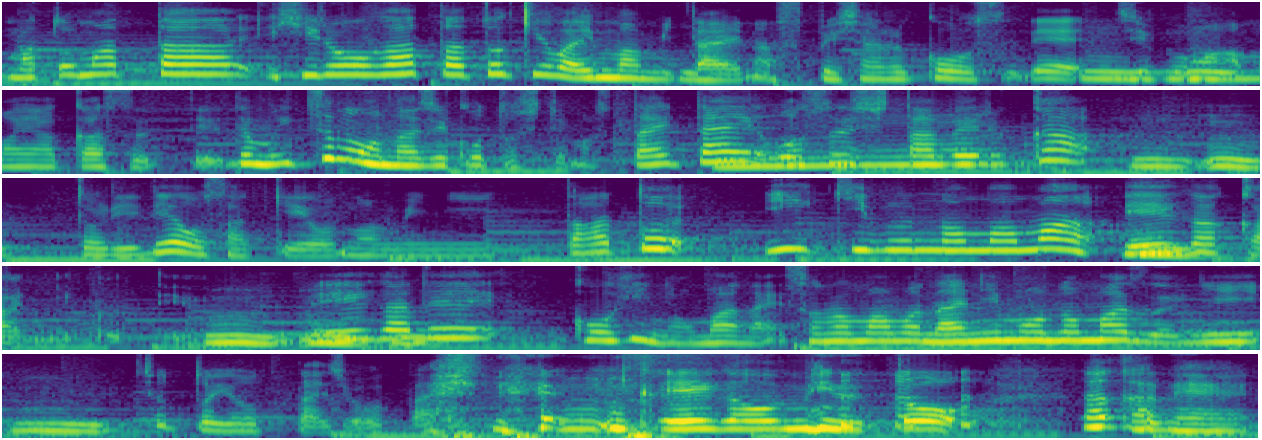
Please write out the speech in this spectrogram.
まとまった疲労があった時は今みたいなスペシャルコースで自分を甘やかすっていう、でもいつも同じことしてます。大体お寿司食べるか、一人でお酒を飲みに行った後いい気分のまま映画館に行くっていう、うん、映画でコーヒー飲まない。そのまま何も飲まずに、ちょっと酔った状態で 映画を見るとなんかね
